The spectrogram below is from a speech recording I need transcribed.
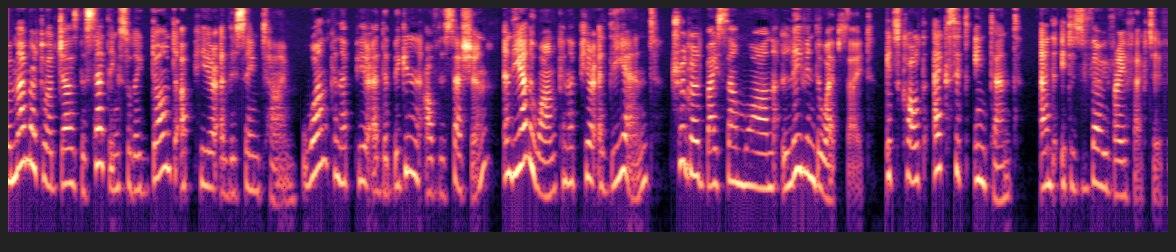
Remember to adjust the settings so they don't appear at the same time. One can appear at the beginning of the session, and the other one can appear at the end, triggered by someone leaving the website. It's called exit intent, and it is very, very effective.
